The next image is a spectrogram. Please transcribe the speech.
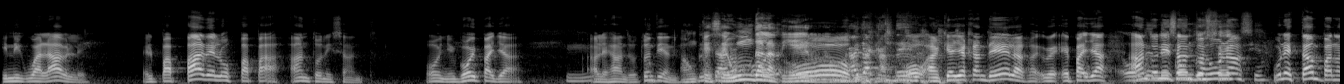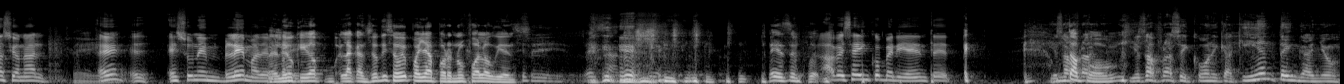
inigualable. El papá de los papás, Anthony Santos. Oye, y voy para allá. Sí. Alejandro, ¿tú entiendes? Aunque se hunda la tierra. Oh, Aunque haya candela. oh, aunque haya candela, es para allá. Orden Anthony Santos es una, una estampa nacional. ¿eh? Es, es un emblema del Él dijo país. que iba- la canción dice voy para allá, pero no fue a la audiencia. Sí. Exacto. Ese fue. A veces es inconveniente. Y Un esa, tapón. y esa frase icónica, ¿quién te engañó?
